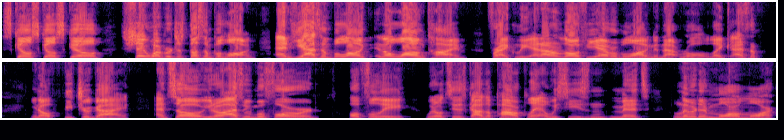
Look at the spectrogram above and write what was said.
skill, skill, skill. Shea Weber just doesn't belong, and he hasn't belonged in a long time, frankly. And I don't know if he ever belonged in that role, like as a, you know, feature guy. And so, you know, as we move forward, hopefully we don't see this guy on the power play, and we see his minutes limited more and more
